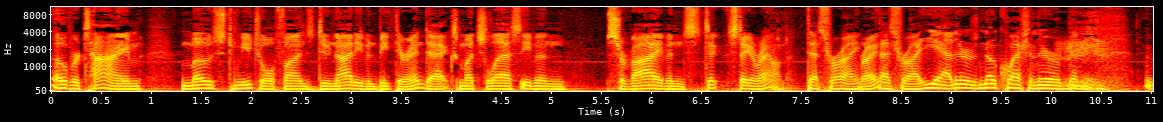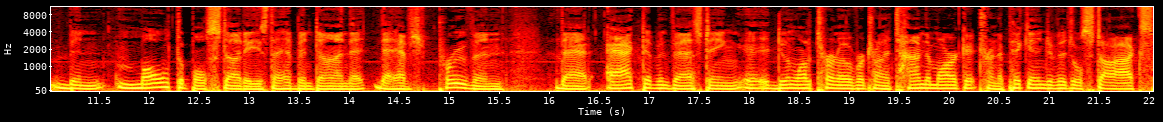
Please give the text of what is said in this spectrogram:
over time most mutual funds do not even beat their index, much less even survive and stick, stay around. That's right. Right? That's right. Yeah, there's no question. There have been been multiple studies that have been done that that have proven that active investing, uh, doing a lot of turnover, trying to time the market, trying to pick individual stocks,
